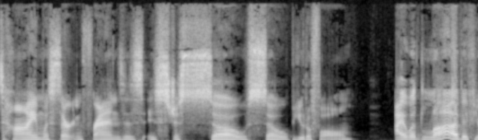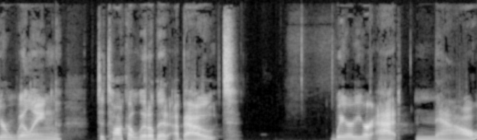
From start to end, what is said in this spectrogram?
time with certain friends is is just so so beautiful. I would love if you're willing to talk a little bit about where you're at now.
